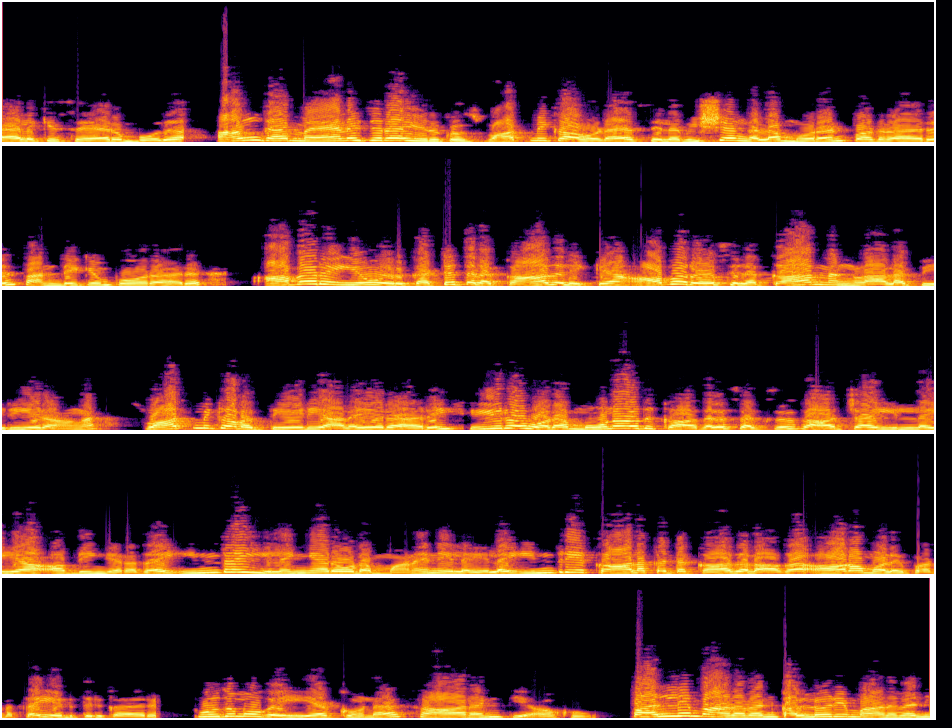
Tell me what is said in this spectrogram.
வேலைக்கு சேரும் போது அங்க மேனேஜரா இருக்கும் ஸ்வாத்மிகாவோட சில விஷயங்கள்ல முரண்படுறாரு சண்டைக்கும் போறாரு. அவரையும் ஒரு கட்டத்துல காதலிக்க அவரோ சில காரணங்களால பிரியறாங்க. ஸ்வாத்மிகாவை தேடி அலையறாரு. ஹீரோவோட மூணாவது காதல் சக்சஸ் ஆச்சா இல்லையா அப்படிங்கறத இன்றைய இளைஞரோட மனநிலையில இன்றைய காலகட்ட காதலாக ஆரோமலை படத்தை எடுத்திருக்காரு. புதுமுக இயக்குனர் சாரன் தியாகு. பள்ளி மாணவன் கல்லூரி மாணவன்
